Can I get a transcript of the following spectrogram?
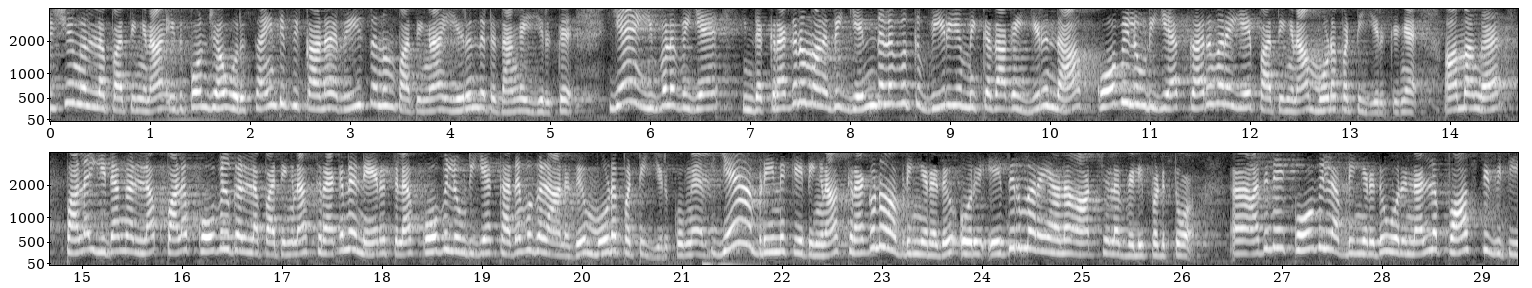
விஷயங்களில் பார்த்தீங்கன்னா இது போன்ற ஒரு சயின்டிஃபிக்கான ரீசனும் பார்த்தீங்கன்னா இருந்துட்டு தாங்க இருக்குது ஏன் இவ்வளவு ஏன் இந்த கிரகணமானது எந்த அளவுக்கு வீரியமிக்கதாக இருந்தால் கோவிலுடைய கருவறையே பார்த்தீங்கன்னா மூடப்பட்டு இருக்குங்க. ஆமாங்க பல இடங்களில் பல கோவில்களில் பார்த்தீங்கன்னா கிரகண நேரத்தில் கோவிலுடைய கதவுகளானது மூடப்பட்டு இருக்குங்க. ஏன் அப்படின்னு கேட்டிங்கன்னா கிரகணம் அப்படிங்கிறது ஒரு எதிர்மறையான ஆற்றலை வெளிப்படுத்தும். அதுவே கோவில் அப்படிங்கிறது ஒரு நல்ல பாசிட்டிவிட்டி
